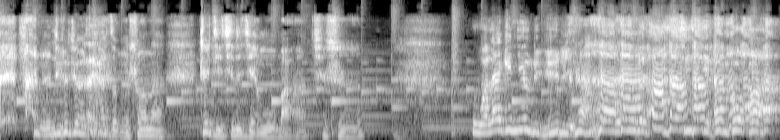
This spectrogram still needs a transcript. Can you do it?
反正就就这个怎么说呢？这几期的节目吧，其实我来给你捋一捋，几期节目啊？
